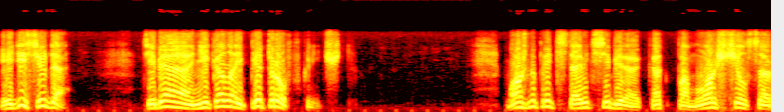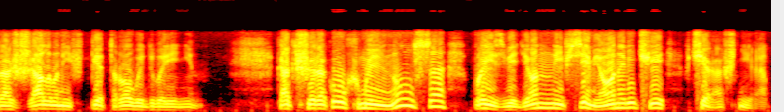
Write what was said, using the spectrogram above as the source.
«Иди сюда! Тебя Николай Петров кричит!» Можно представить себе, как поморщился разжалованный в Петровы дворянин, как широко ухмыльнулся произведенный в Семеновиче вчерашний раб.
